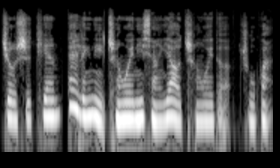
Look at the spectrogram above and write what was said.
九十天带领你成为你想要成为的主管。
